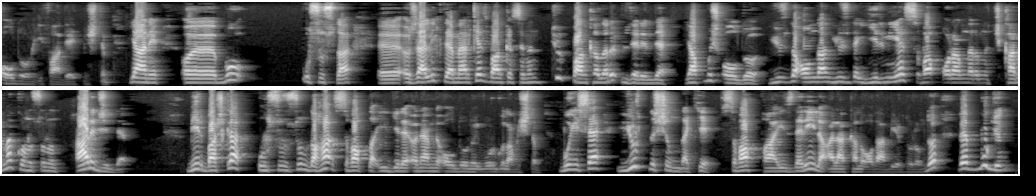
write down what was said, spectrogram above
olduğunu ifade etmiştim. Yani e, bu hususta e, özellikle Merkez Bankası'nın Türk bankaları üzerinde yapmış olduğu %10'dan %20'ye swap oranlarını çıkarma konusunun haricinde bir başka hususun daha swap'la ilgili önemli olduğunu vurgulamıştım. Bu ise yurt dışındaki swap faizleriyle alakalı olan bir durumdu ve bugün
